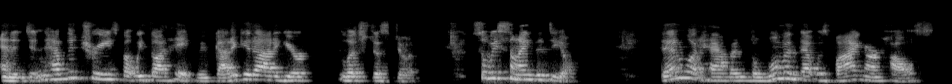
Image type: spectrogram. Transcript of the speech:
And it didn't have the trees, but we thought, hey, we've got to get out of here. Let's just do it. So we signed the deal. Then what happened? The woman that was buying our house,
